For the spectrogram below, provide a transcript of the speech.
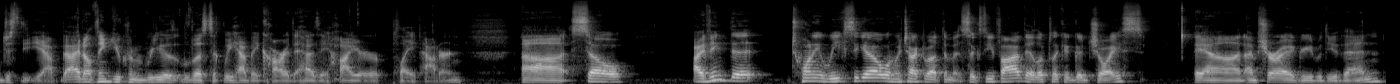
Just yeah, I don't think you can realistically have a card that has a higher play pattern. Uh, so I think that 20 weeks ago when we talked about them at 65, they looked like a good choice, and I'm sure I agreed with you then.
